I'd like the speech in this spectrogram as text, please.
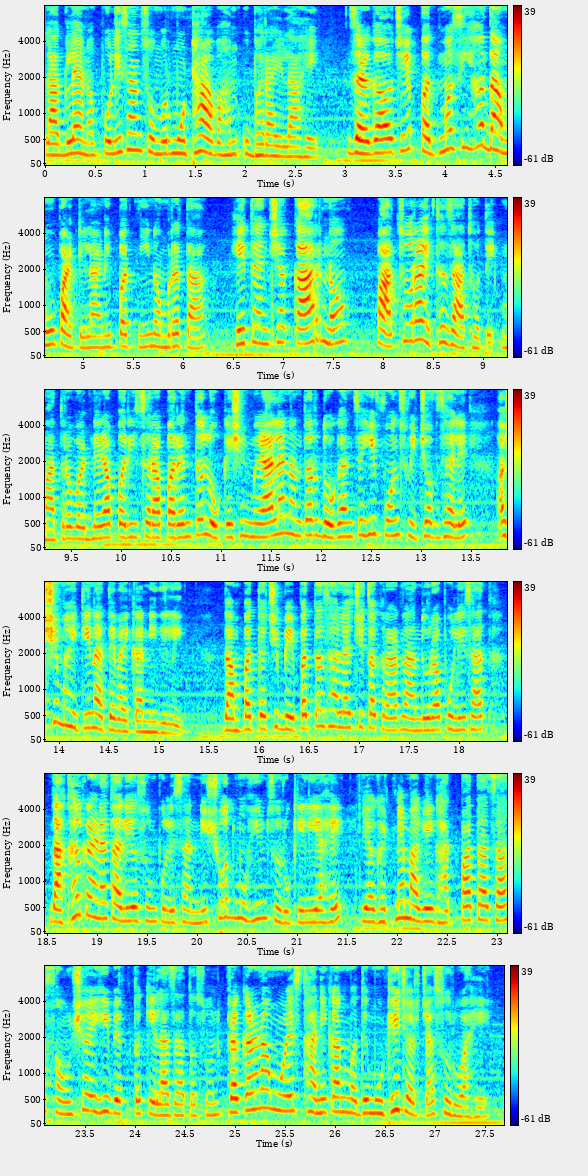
लागल्यानं पोलिसांसमोर मोठं आव्हान उभं राहिलं आहे. जळगावचे पद्मसिंह दामू पाटील आणि पत्नी नम्रता हे त्यांच्या कारनं पाचोरा इथं जात होते. मात्र वडनेरा परिसरापर्यंत लोकेशन मिळाल्यानंतर दोघांचेही फोन स्विच ऑफ झाले अशी माहिती नातेवाईकांनी दिली. दाम्पत्याची बेपत्ता झाल्याची तक्रार नांदुरा पोलिसात दाखल करण्यात आली असून पोलिसांनी शोध मोहीम सुरू केली आहे. या घटनेमागे घातपाताचा संशयही व्यक्त केला जात असून प्रकरणामुळे स्थानिकांमध्ये मोठी चर्चा सुरू आहे.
